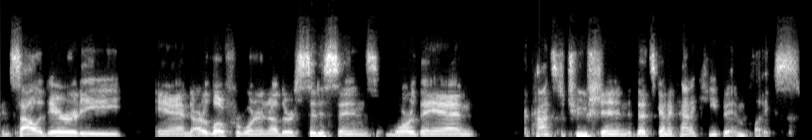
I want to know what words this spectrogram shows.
and solidarity and our love for one another as citizens more than a constitution that's going to kind of keep it in place.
